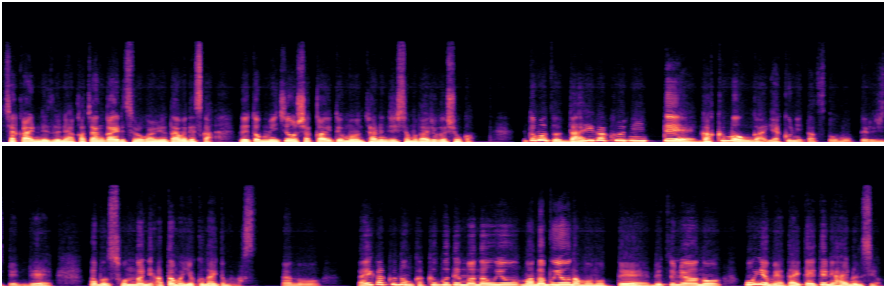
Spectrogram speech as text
社会に出ずに赤ちゃん帰りする方が見るためですか？それとも未知の社会というものにチャレンジしても大丈夫でしょうか？えっと、まず、大学に行って、学問が役に立つと思ってる時点で、多分そんなに頭良くないと思います。あの、大学の学部で学ぶよ学ぶようなものって、別にあの、本読みは大体手に入るんですよ。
